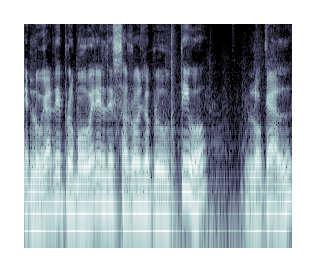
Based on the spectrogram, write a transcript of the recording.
en lugar de promover el desarrollo productivo local,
